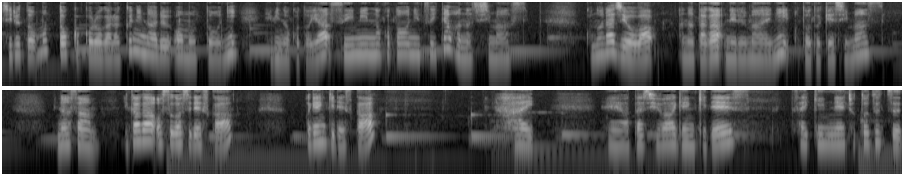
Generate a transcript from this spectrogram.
知るともっと心が楽になるをモットーに日々のことや睡眠のことについてお話しします。このラジオはあなたが寝る前にお届けします。皆さんいかがお過ごしですか？お元気ですか？はい、えー、私は元気です。最近ねちょっとずつ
